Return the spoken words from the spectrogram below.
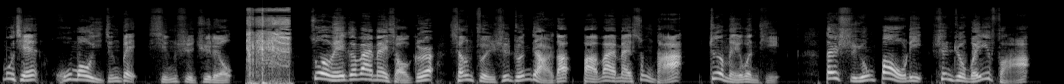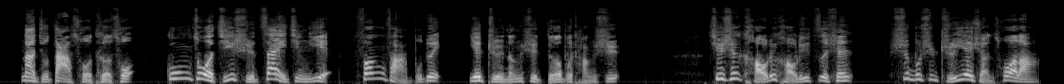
目前，胡某已经被刑事拘留。作为一个外卖小哥，想准时准点的把外卖送达，这没问题。但使用暴力甚至违法，那就大错特错。工作即使再敬业，方法不对，也只能是得不偿失。其实考虑考虑自身，是不是职业选错了？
